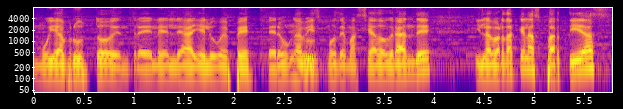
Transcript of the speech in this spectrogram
muy abrupto entre el LA y el VP. Era un abismo demasiado grande y la verdad que en las partidas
